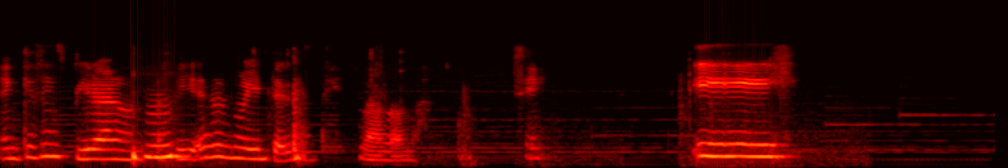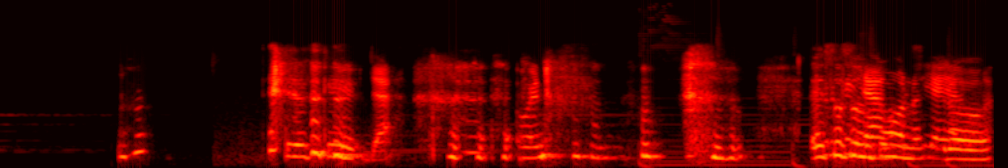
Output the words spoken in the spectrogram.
¿En qué se inspiraron? Sí, eso es muy interesante. Va, va, va. Sí. Y. Creo que ya. bueno. Esos son como nuestros.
